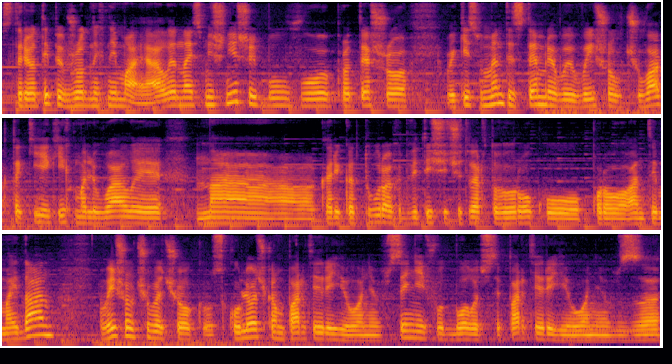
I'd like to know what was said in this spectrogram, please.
Стереотипів жодних немає. Але найсмішніший був про те, що в якийсь момент із темряви вийшов чувак, такий, яких малювали на карикатурах 2004 року про антимайдан. Вийшов чувачок з кульочком партії регіонів, в синій футболочці партії регіонів, з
